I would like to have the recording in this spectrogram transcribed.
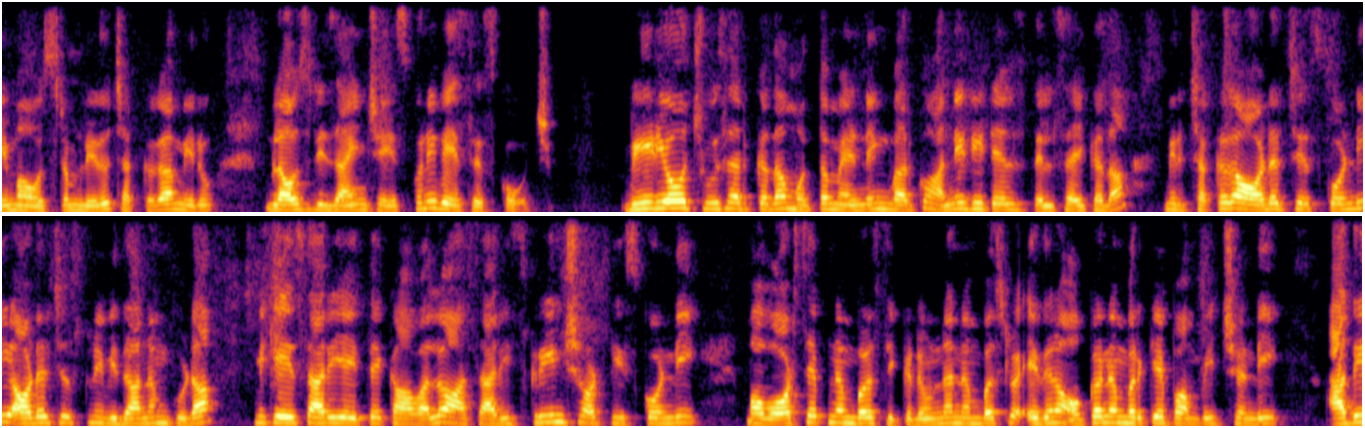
ఏం అవసరం లేదు. చక్కగా మీరు బ్లౌజ్ డిజైన్ చేసుకుని వేసేసుకోవచ్చు. వీడియో చూశారు కదా మొత్తం ఎండింగ్ వరకు అన్ని డీటెయిల్స్ తెలిసాయి కదా. మీరు చక్కగా ఆర్డర్ చేసుకోండి. ఆర్డర్ చేసుకునే విధానం కూడా మీకు ఏ శారీ అయితే కావాలో ఆ శారీ స్క్రీన్ షాట్ తీసుకోండి. మా వాట్సాప్ నెంబర్స్ ఇక్కడ ఉన్న నెంబర్స్లో ఏదైనా ఒక నెంబర్కే పంపించండి. అదే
